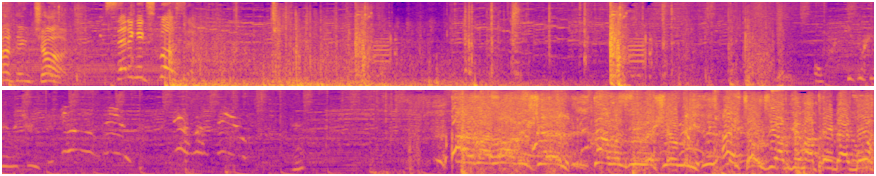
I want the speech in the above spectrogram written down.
Planting charge. Setting explosive. Oh, he's looking in the tree. That was you that killed me! I told you I'm getting my payback, boy!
